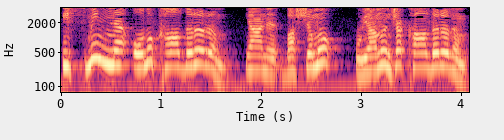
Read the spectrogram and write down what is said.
İsminle onu kaldırırım. Yani başımı uyanınca kaldırırım.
